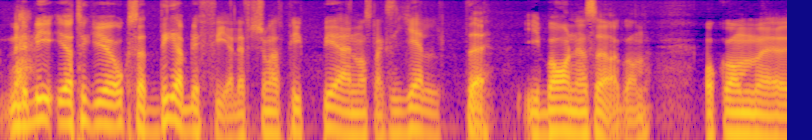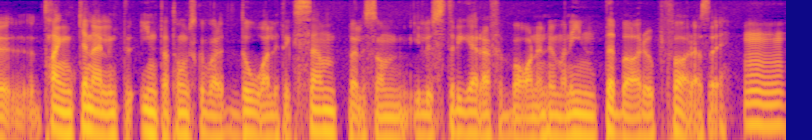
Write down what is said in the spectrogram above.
Men det blir, jag tycker ju också att det blir fel eftersom att Pippi är någon slags hjälte i barnens ögon. Och om eh, tanken är inte, inte att hon ska vara ett dåligt exempel som illustrerar för barnen hur man inte bör uppföra sig. Mm.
